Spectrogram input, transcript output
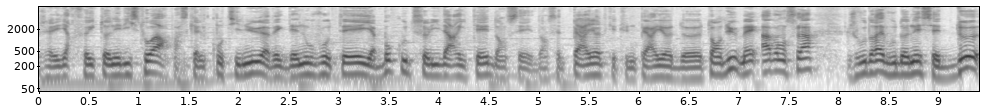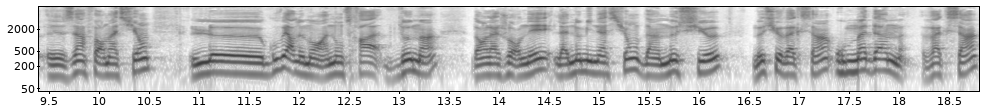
j'allais dire, feuilletonner l'histoire parce qu'elle continue avec des nouveautés. Il y a beaucoup de solidarité dans, ces, dans cette période qui est une période euh, tendue. Mais avant cela, je voudrais vous donner ces deux euh, informations. Le gouvernement annoncera demain dans la journée la nomination d'un monsieur Monsieur Vaccin ou Madame Vaccin.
